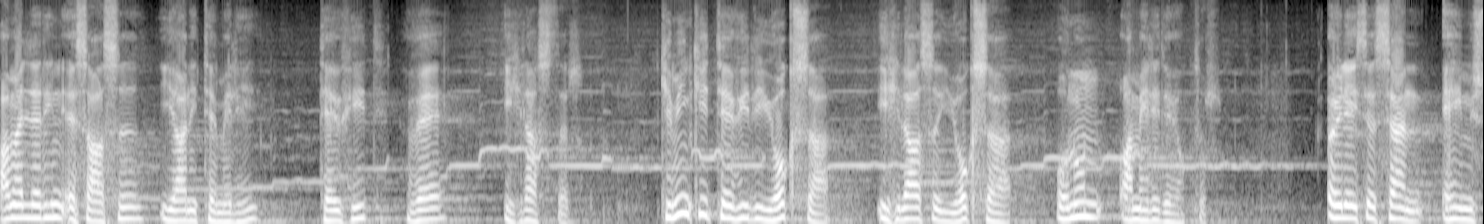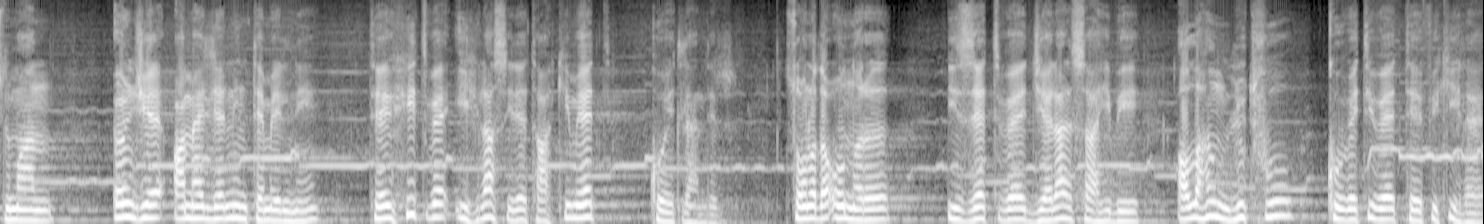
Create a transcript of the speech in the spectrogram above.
Amellerin esası yani temeli tevhid ve ihlastır. Kimin ki tevhidi yoksa, ihlası yoksa onun ameli de yoktur. Öyleyse sen ey Müslüman önce amellerinin temelini tevhid ve ihlas ile tahkim et, kuvvetlendir. Sonra da onları izzet ve celal sahibi Allah'ın lütfu, kuvveti ve tevfikiyle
